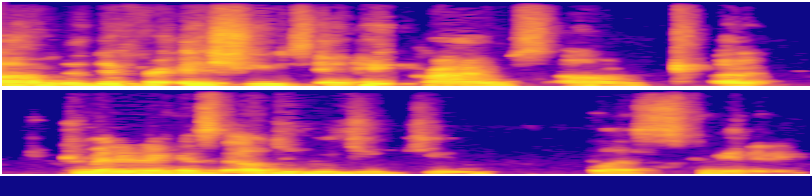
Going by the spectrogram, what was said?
um, the different issues and hate crimes um, uh, committed against the LGBTQ plus community?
